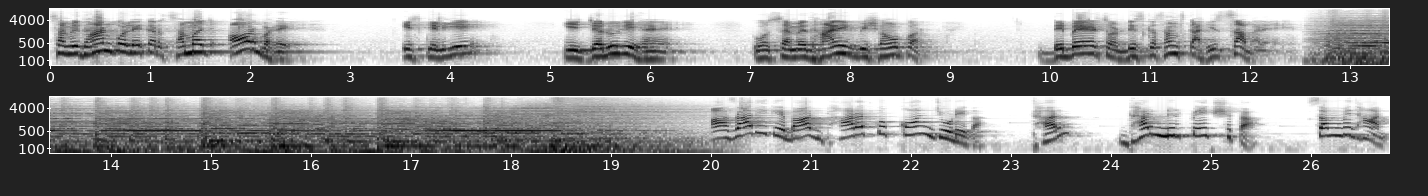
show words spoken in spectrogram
संविधान को लेकर समझ और बढ़े, इसके लिए ये ज़रूरी है कि वो संवैधानिक विषयों पर डिबेट्स और डिस्कशंस का हिस्सा बने। आज़ादी के बाद भारत को कौन जोड़ेगा? धर्म, धर्मनिरपेक्षता, संविधान,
